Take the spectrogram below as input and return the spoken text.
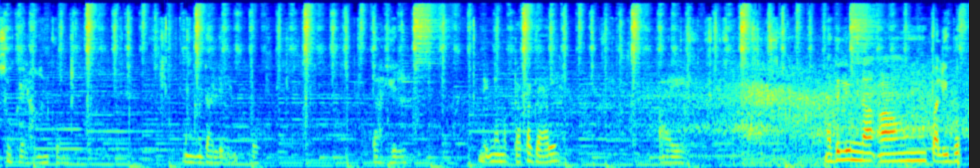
So, kailangan kong mga daliin ito. Dahil hindi na magtatagal ay madilim na ang palibot.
